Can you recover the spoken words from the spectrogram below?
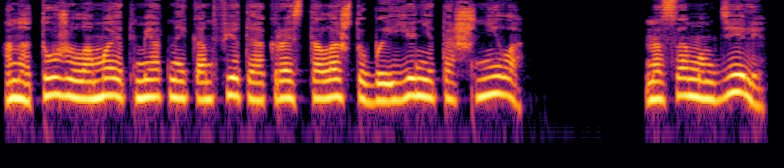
Она тоже ломает мятные конфеты о край стола, чтобы ее не тошнило. На самом деле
